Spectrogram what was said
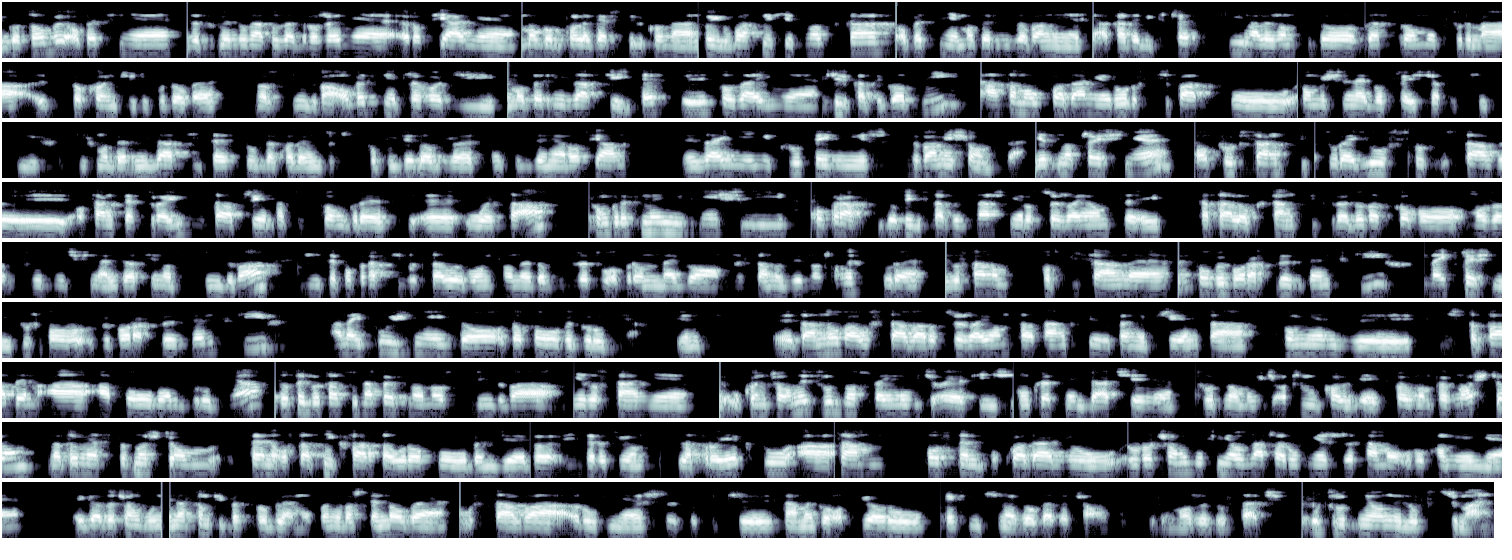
gotowy. Obecnie ze względu na to zagrożenie Rosjanie mogą polegać tylko na swoich własnych jednostkach. Obecnie modernizowany jest Akademik Czerski należący do Gazpromu, który ma dokończyć budowę Nord Stream 2. Obecnie przechodzi modernizację i testy, to zajmie kilka tygodni, a samo układanie rur w przypadku pomyślnego przejścia tych wszystkich, modernizacji, testów, zakładając, że wszystko pójdzie dobrze z punktu widzenia Rosjan, zajmie nie krócej niż dwa miesiące. Jednocześnie oprócz sankcji, które już, oprócz ustawy o sankcjach, która już została przyjęta przez Kongres e, USA, kongresmeni wnieśli poprawki do tej ustawy znacznie rozszerzającej katalog sankcji, które dodatkowo może utrudnić finalizację Nord Stream 2. Te poprawki zostały włączone do budżetu obronnego Stanów Zjednoczonych, które zostaną podpisane po wyborach prezydenckich, najwcześniej tuż po wyborach prezydenckich, a najpóźniej do, do połowy grudnia. Więc y, ta nowa ustawa rozszerzająca sankcje zostanie przyjęta pomiędzy listopadem a, a połową grudnia. Do tego czasu na pewno Nord Stream 2 nie zostanie ukończony. Trudno tutaj mówić o jakiejś konkretnej dacie, trudno mówić o czymkolwiek z pełną pewnością. Natomiast z pewnością ten ostatni kwartał roku będzie interesujący dla projektu, a sam postęp w układaniu rurociągów nie oznacza również, że samo uruchomienie gazociągu nie nastąpi bez problemu, ponieważ te nowe ustawa również dotyczy samego odbioru technicznego gazociągu, który może zostać utrudniony lub wstrzymany.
